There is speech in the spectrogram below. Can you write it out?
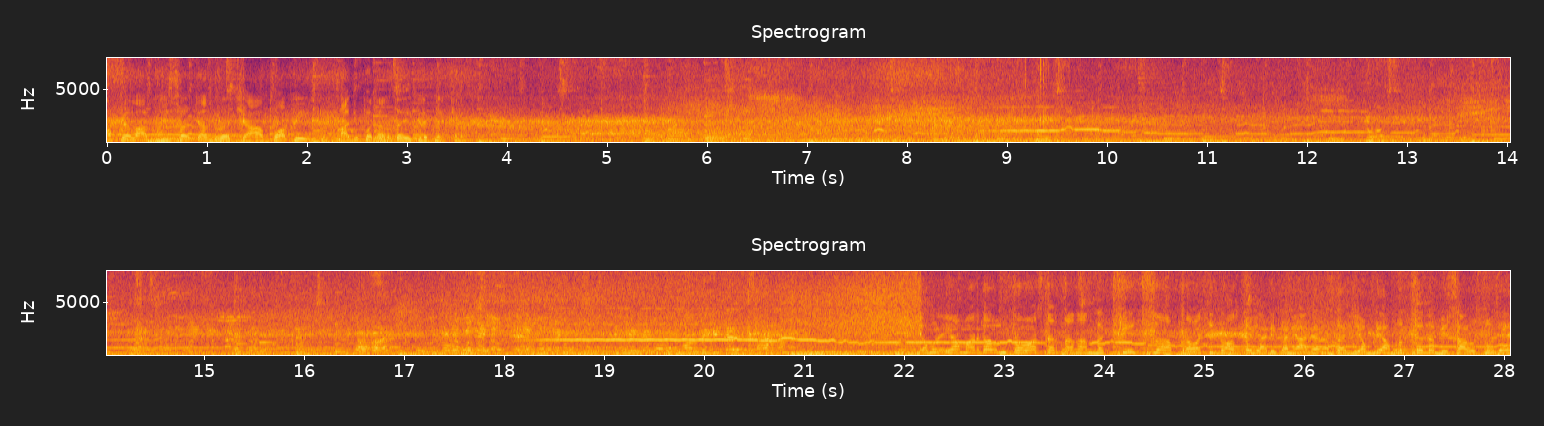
आपल्याला मिसळ त्याचबरोबर चहा कॉफी आदी पदार्थ इकडे भेटतात. त्यामुळे या मार्गावरून प्रवास करताना नक्कीच प्रवासी जो असतो या ठिकाणी आल्यानंतर यमडी अमृतसर मिस हाऊसमध्ये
